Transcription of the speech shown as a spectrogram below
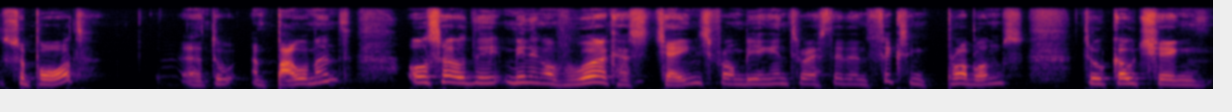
support, uh, to empowerment. Also, the meaning of work has changed from being interested in fixing problems to coaching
